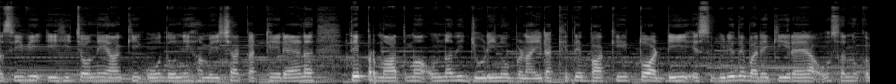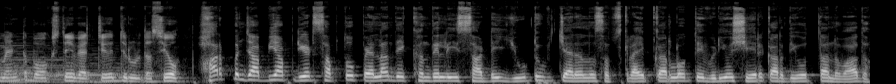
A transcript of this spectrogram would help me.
ਅਸੀਂ ਵੀ ਇਹੀ ਚਾਹੁੰਦੇ ਹਾਂ ਕਿ ਉਹ ਦੋਨੇ ਹਮੇਸ਼ਾ ਇਕੱਠੇ ਰਹਿਣ ਤੇ ਪ੍ਰਮਾਤਮਾ ਉਹਨਾਂ ਦੀ ਜੋੜੀ ਨੂੰ ਬਣਾਈ ਰੱਖੇ ਤੇ ਬਾਕੀ ਤੁਹਾਡੀ ਇਸ ਵੀਡੀਓ ਦੇ ਬਾਰੇ ਕੀ ਰਾਏ ਆ, ਉਹ ਸਾਨੂੰ ਕਮੈਂਟ ਬਾਕਸ ਦੇ ਵਿੱਚ ਜਰੂਰ ਦੱਸਿਓ। ਹਰ ਪੰਜਾਬੀ ਅਪਡੇਟ ਸਭ ਤੋਂ ਪਹਿਲਾਂ ਦੇਖਣ ਦੇ ਲਈ ਸਾਡੇ YouTube ਚੈਨਲ ਨੂੰ ਸਬਸਕ੍ਰਾਈਬ ਕਰ ਲਓ ਤੇ ਵੀਡੀਓ ਸ਼ੇਅਰ ਕਰ ਦਿਓ। ਧੰਨਵਾਦ।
